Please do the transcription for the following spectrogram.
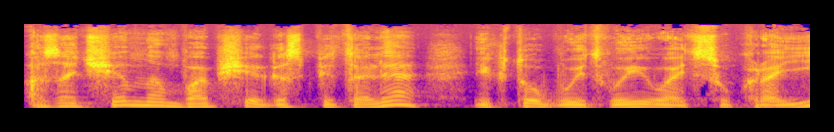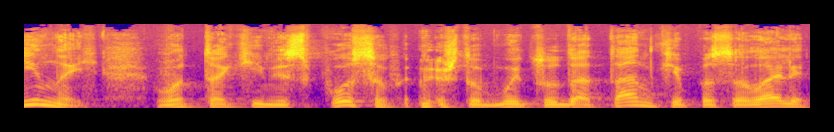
а зачем нам вообще госпиталя и кто будет воевать с Украиной вот такими способами, чтобы мы туда танки посылали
